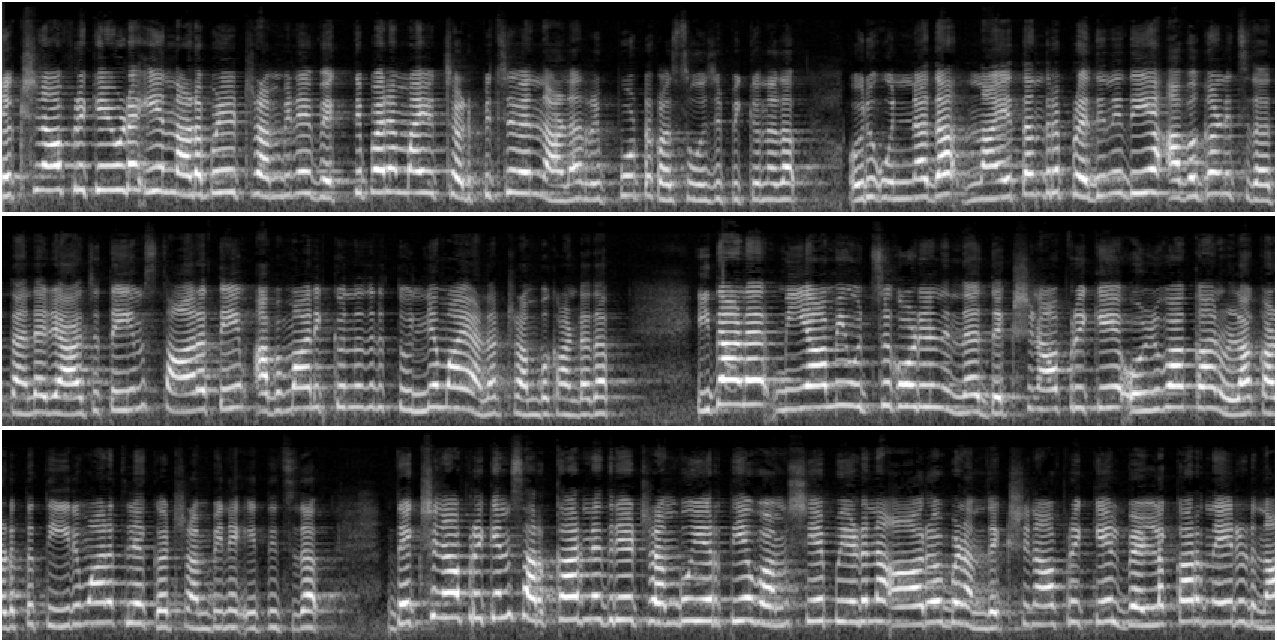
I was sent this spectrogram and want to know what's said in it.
ദക്ഷിണാഫ്രിക്കയുടെ ഈ നടപടി ട്രംപിനെ വ്യക്തിപരമായി ചടുപ്പിച്ചുവെന്നാണ് റിപ്പോർട്ടുകൾ സൂചിപ്പിക്കുന്നത്. ഒരു ഉന്നത നയതന്ത്ര പ്രതിനിധിയെ അവഗണിച്ചത് തന്റെ രാജ്യത്തെയും സ്ഥാനത്തെയും അപമാനിക്കുന്നതിന് തുല്യമായാണ് ട്രംപ് കണ്ടത്. ഇതാണ് മിയാമി ഉച്ചകോടിയിൽ നിന്ന് ദക്ഷിണാഫ്രിക്കയെ ഒഴിവാക്കാനുള്ള കടുത്ത തീരുമാനത്തിലേക്ക് ട്രംപിനെ എത്തിച്ചത്. ദക്ഷിണാഫ്രിക്കൻ സർക്കാരിനെതിരെ ട്രംപ് ഉയർത്തിയ വംശീയ പീഡന ആരോപണം ദക്ഷിണാഫ്രിക്കയിൽ വെള്ളക്കാർ നേരിടുന്ന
